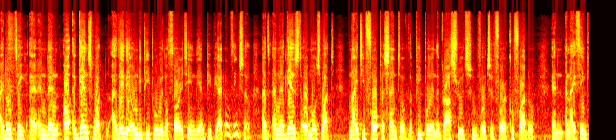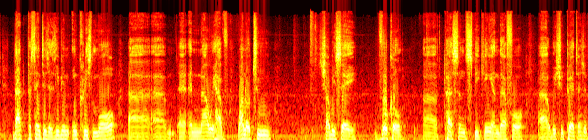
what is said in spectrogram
I don't think, and then against what? Are they the only people with authority in the NPP? I don't think so. And against almost what? 94% of the people in the grassroots who voted for Akufo-Addo. And, and I think that percentage has even increased more. Uh, um, and now we have one or two, shall we say, vocal uh, persons speaking, and therefore uh, we should pay attention.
